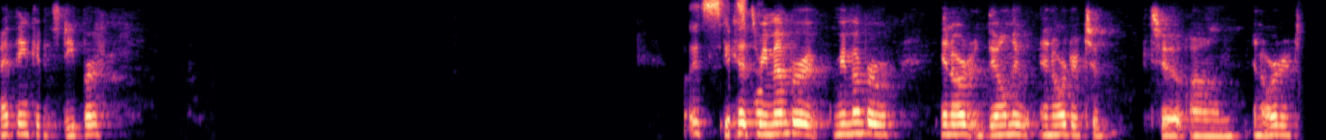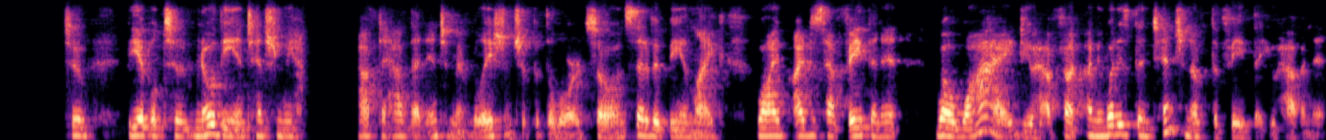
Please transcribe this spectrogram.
I think it's deeper. It's it's because more- remember remember in order the only in order to to um in order to be able to know the intention we have to have that intimate relationship with the lord. So instead of it being like well i, I just have faith in it well why do you have fun i mean what is the intention of the faith that you have in it?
